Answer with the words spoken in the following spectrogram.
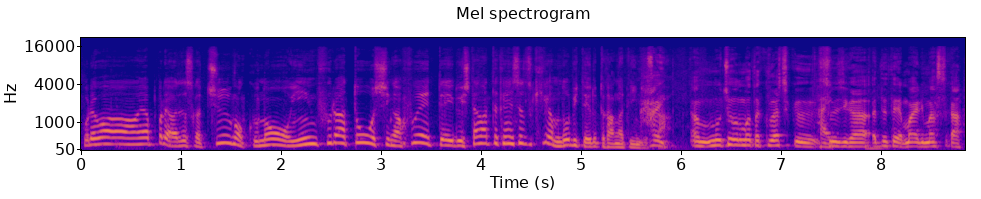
これはやっぱりあれですか、中国のインフラ投資が増えている、したがって建設機械も伸びていると考えていいんですか、はい、あの後ほどまた詳しく数字が出てまいりますが、はい、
